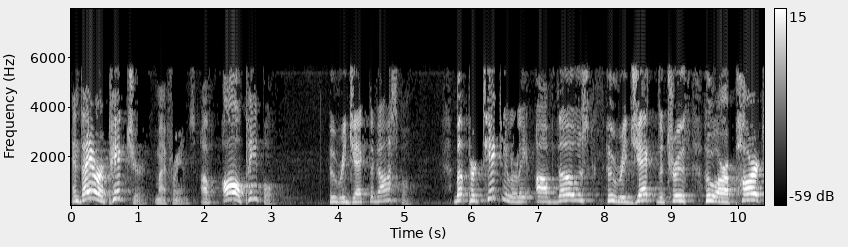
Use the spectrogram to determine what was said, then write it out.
And they are a picture, my friends, of all people who reject the gospel. But particularly of those who reject the truth, who are a part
